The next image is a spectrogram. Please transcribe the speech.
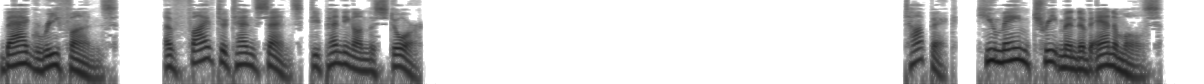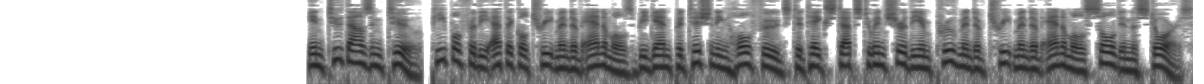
bag refunds of 5 to 10 cents, depending on the store. Topic: Humane treatment of animals. In 2002, People for the Ethical Treatment of Animals began petitioning Whole Foods to take steps to ensure the improvement of treatment of animals sold in the stores.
